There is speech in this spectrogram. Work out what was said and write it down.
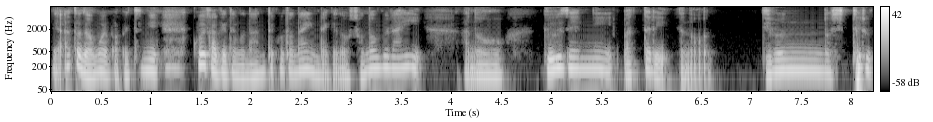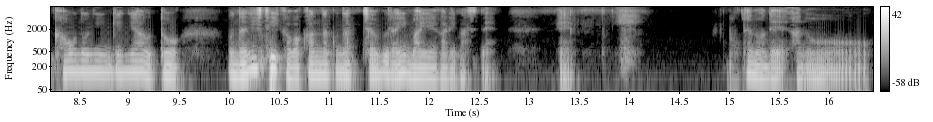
で、後で思えば別に声かけてもなんてことないんだけど、そのぐらい、あの、偶然にばったり、あの、自分の知ってる顔の人間に会うと、もう何していいかわかんなくなっちゃうぐらい舞い上がりますね。えなので、あの、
